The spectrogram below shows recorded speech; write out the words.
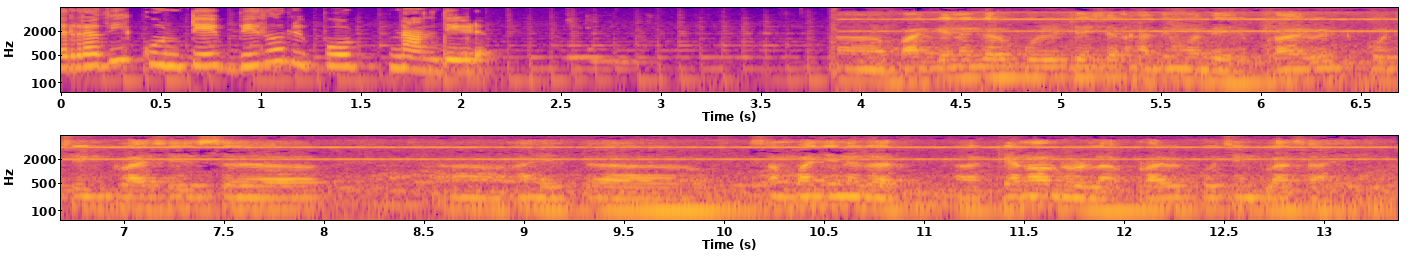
Ravi Kunte bureau report Nanded. Bhagyanagar police station हद्दीमध्ये प्रायव्हेट कोचिंग क्लासेस आहेत. संभाजीनगर कॅनॉल रोडला प्रायव्हेट कोचिंग क्लास आहे.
